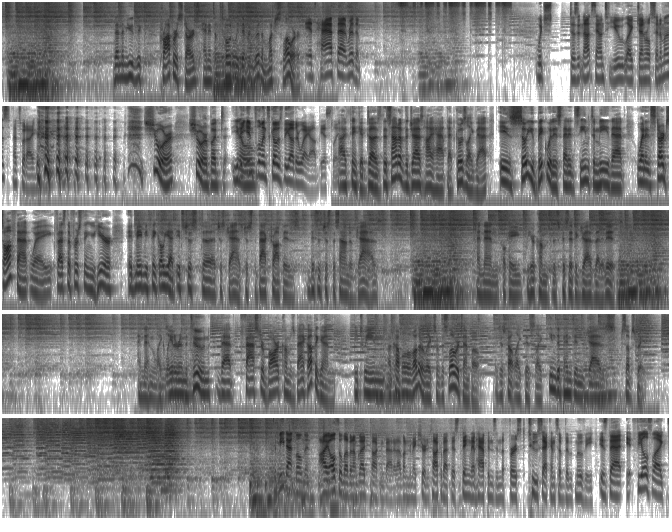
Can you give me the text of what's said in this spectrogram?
Then the music proper starts, and it's a totally different rhythm, much slower. It's half that rhythm. Which does it not sound to you like General Cinemas? That's what I hear. Sure, sure, but you know, the influence goes the other way, obviously. I think it does. The sound of the jazz hi hat that goes like that is so ubiquitous that it seems to me that when it starts off that way, if that's the first thing you hear, it made me think, oh yeah, it's just uh, just jazz. Just the backdrop is this is just the sound of jazz. And then, okay, here comes the specific jazz that it is. And then, like later in the tune, that faster bar comes back up again between a couple of other licks of the slower tempo. It just felt like this, like independent jazz substrate. to me, that moment, I also love it. I'm glad you're talking about it. I wanted to make sure to talk about this thing that happens in the first two seconds of the movie is that it feels like.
